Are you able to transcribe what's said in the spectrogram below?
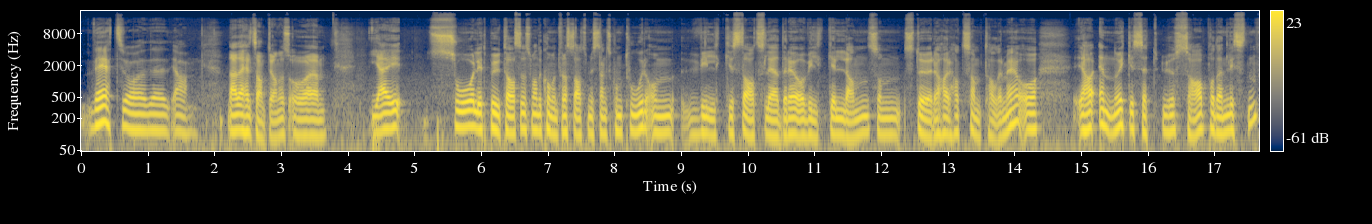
vet, og det, ja. Nei, det er helt sant, Johannes. Og uh, jeg så litt på uttalelsen som hadde kommet fra statsministerens kontor om hvilke statsledere og hvilke land som Støre har hatt samtaler med. Og jeg har ennå ikke sett USA på den listen.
